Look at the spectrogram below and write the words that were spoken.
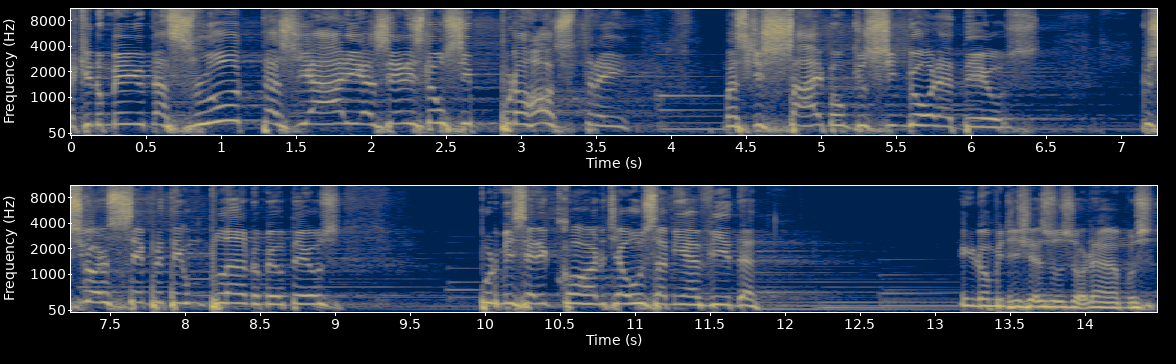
para que no meio das lutas diárias eles não se prostrem, mas que saibam que o Senhor é Deus, que o Senhor sempre tem um plano, meu Deus. Por misericórdia, usa a minha vida em nome de Jesus oramos.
